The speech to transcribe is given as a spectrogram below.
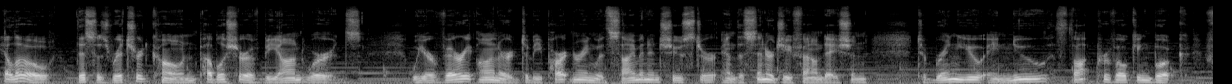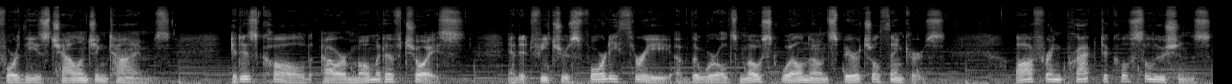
Hello, this is Richard Cohn, publisher of Beyond Words. We are very honored to be partnering with Simon & Schuster and the Synergy Foundation to bring you a new thought-provoking book for these challenging times. It is called Our Moment of Choice, and it features 43 of the world's most well-known spiritual thinkers, offering practical solutions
